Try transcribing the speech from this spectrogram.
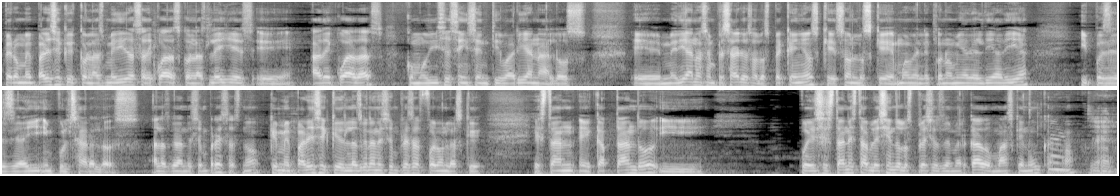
Pero me parece que con las medidas adecuadas, con las leyes eh, adecuadas, como dice, se incentivarían a los eh, medianos empresarios, a los pequeños, que son los que mueven la economía del día a día, y pues desde ahí impulsar a, los, a las grandes empresas, ¿no? Que me parece que las grandes empresas fueron las que están eh, captando y pues están estableciendo los precios de mercado más que nunca, ¿no? Claro.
